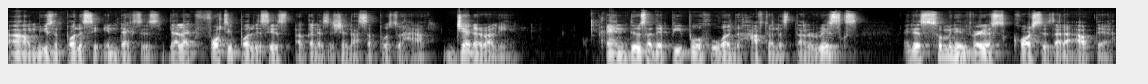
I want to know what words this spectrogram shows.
um, using policy indexes. There are like 40 policies organizations are supposed to have generally. And those are the people who want to have to understand risks. And there's so many various courses that are out there.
